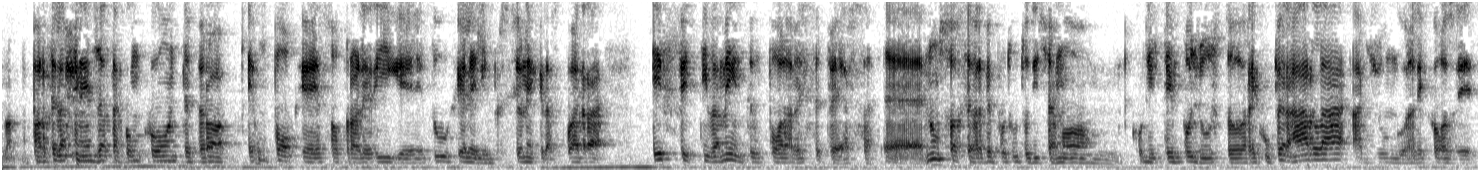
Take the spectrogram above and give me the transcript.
a parte la sceneggiata con Conte però è un po' che è sopra le righe Tuchel e l'impressione che la squadra effettivamente un po' l'avesse persa. Eh, non so se avrebbe potuto diciamo con il tempo giusto recuperarla aggiungo alle cose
